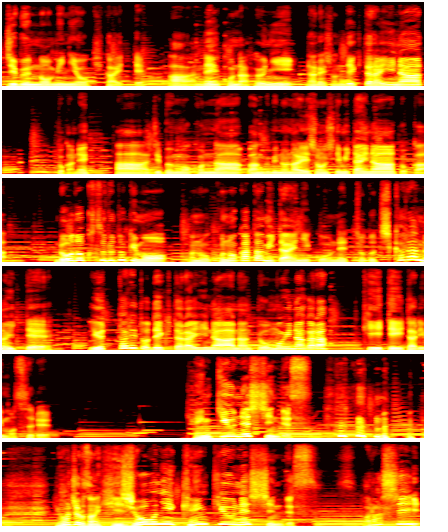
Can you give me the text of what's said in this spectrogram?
自分の身に置き換えてああねこんな風にナレーションできたらいいなとかねああ自分もこんな番組のナレーションしてみたいなとか朗読する時もあのこの方みたいにこうねちょっと力抜いてゆったりとできたらいいななんて思いながら聞いていたりもする。研究熱心です。洋次郎さん非常に研究熱心です。素晴らしい。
